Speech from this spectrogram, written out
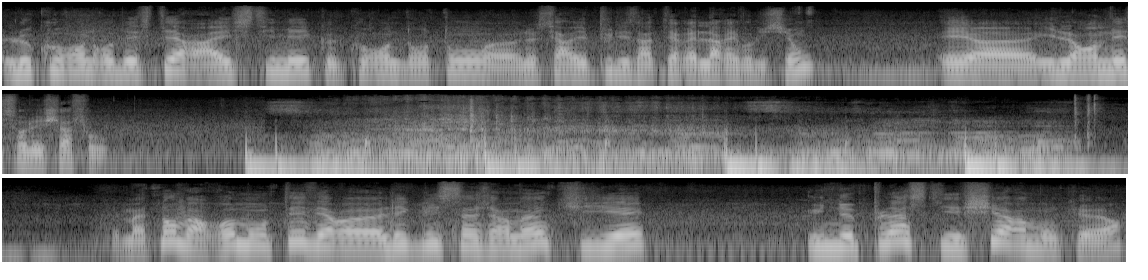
le courant de Robespierre a estimé que le courant de Danton euh, ne servait plus les intérêts de la Révolution et il l'a emmené sur l'échafaud. Maintenant, on va remonter vers euh, l'église Saint-Germain qui est une place qui est chère à mon cœur.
